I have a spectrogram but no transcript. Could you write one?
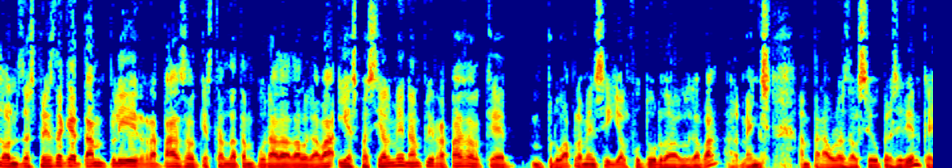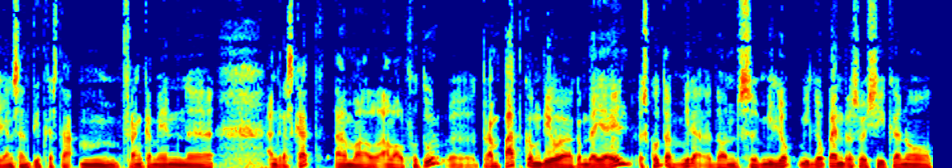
Doncs després d'aquest ampli repàs al que ha estat la temporada del Gavà i especialment ampli repàs al que probablement sigui el futur del Gavà, almenys en paraules del seu president, que ja han sentit que està mm, francament eh, engrescat amb el, amb el futur, eh, trempat, com, diu, com deia ell. Escolta, mira, doncs millor, millor prendre-s'ho així que no,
